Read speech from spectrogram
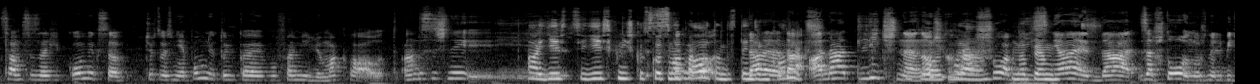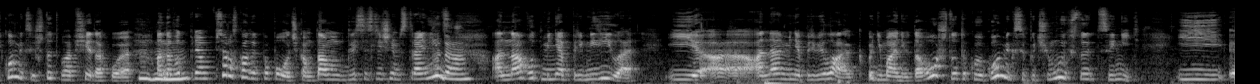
сам создатель комикса, черт возьми, я помню только его фамилию, Маклауд. Она достаточно... А, есть, есть книжка Скотт, Скотт Маклауд, Understanding да, да, да, она отличная, она вот, очень да. хорошо она объясняет, прям... да, за что нужно любить комиксы и что это вообще такое. Mm-hmm. Она вот прям все раскладывает по полочкам, там 200 с лишним страниц, ну, да. она вот меня примирила. И а, она меня привела к пониманию того, что такое комикс и почему их стоит ценить. И э,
